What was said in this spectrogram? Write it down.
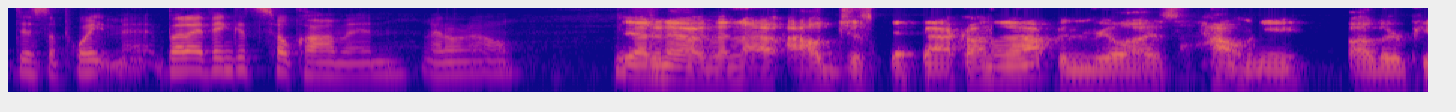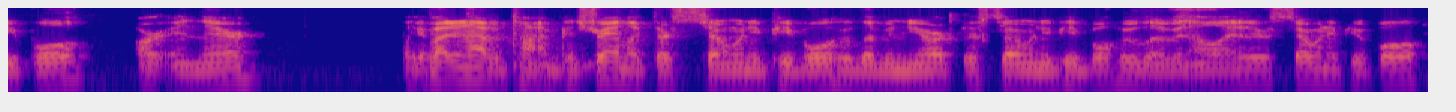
disappointment. But I think it's so common. I don't know. yeah, I don't know. And then I'll just get back on the app and realize how many other people are in there. Like if I didn't have a time constraint, like there's so many people who live in New York, there's so many people who live in LA, there's so many people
